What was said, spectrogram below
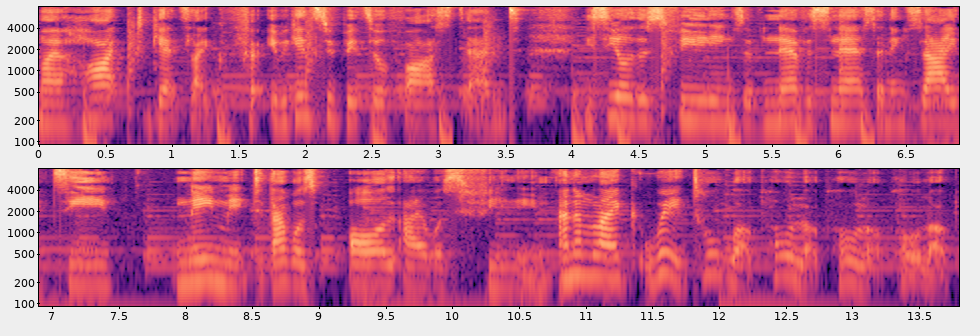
my heart gets like, it begins to beat so fast and you see all those feelings of nervousness and anxiety name it that was all i was feeling and i'm like wait hold up hold up hold up hold up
